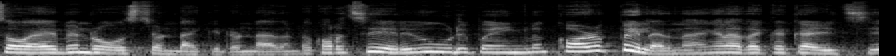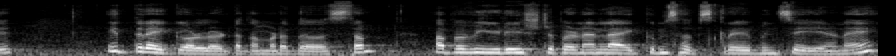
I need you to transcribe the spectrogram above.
സോയാബീൻ റോസ്റ്റ് ഉണ്ടാക്കിയിട്ടുണ്ടായിരുന്നു. കുറച്ച് എരിവ് കൂടിപ്പോയെങ്കിലും കുഴപ്പമില്ലായിരുന്നു. അങ്ങനെ അതൊക്കെ കഴിച്ച് ഇത്രയൊക്കെ ഉള്ളൂ കേട്ടോ നമ്മുടെ ദിവസം. അപ്പോൾ വീഡിയോ ഇഷ്ടപ്പെടാൻ ലൈക്കും സബ്സ്ക്രൈബും ചെയ്യണേ.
